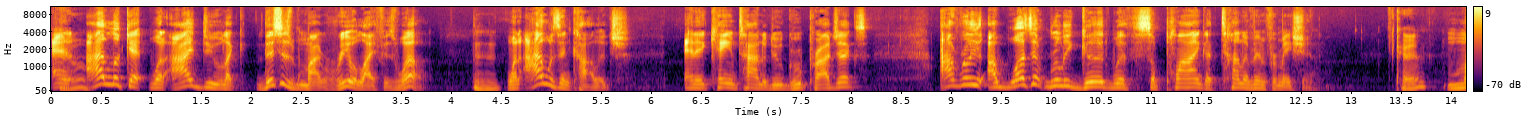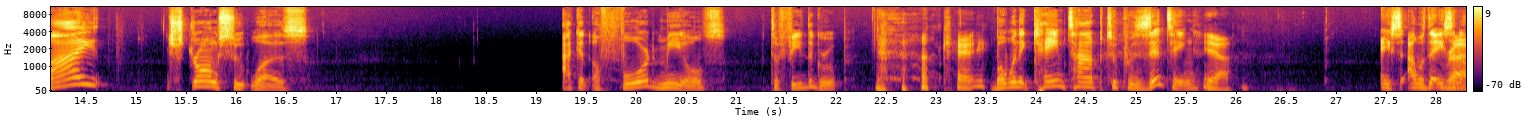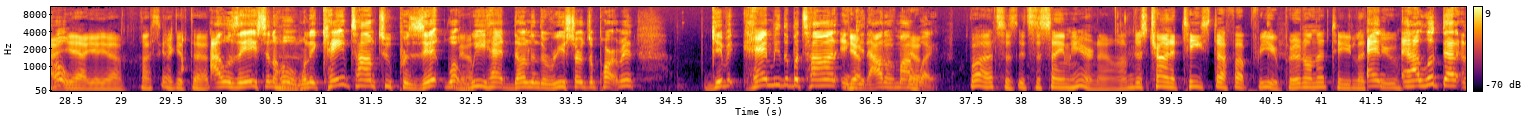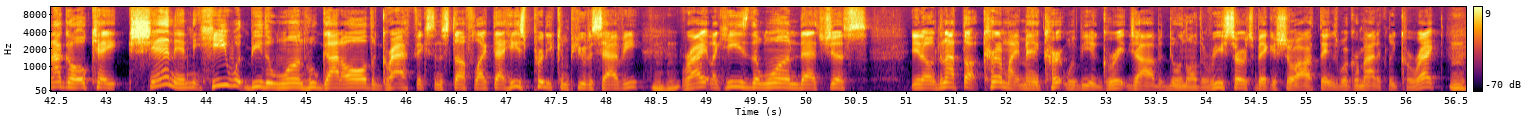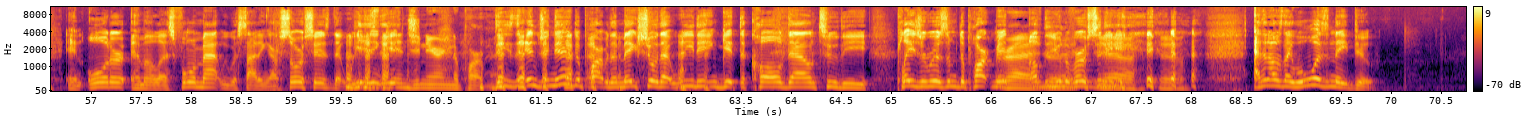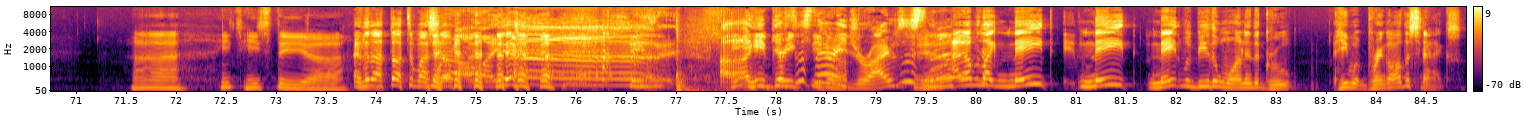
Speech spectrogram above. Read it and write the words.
And Oh. I look at what I do, like this is my real life as well. Mm-hmm. When I was in college and it came time to do group projects, I really I wasn't really good with supplying a ton of information. Okay. My strong suit was I could afford meals to feed the group. Okay. But when it came time to presenting, Yeah. ace, I was the ace in the hole. Yeah. Yeah. Yeah. I, see- I get that. I was the ace in the hole. When it came time to present what Mm-hmm. Yeah. we had done in the research department, give it, hand me the baton and Yep. get out of my Yep. way. Well, it's it's the same here now. I'm just trying to tee stuff up for you. Put it on that tee. Let And, you. and I looked at it and I go, okay, Shannon, he would be the one who got all the graphics and stuff like that. He's pretty computer savvy, Mm-hmm. right? Like he's the one that's just, you know. Then I thought Kurt, I'm like, man, Kurt would be a great job at doing all the research, making sure our things were grammatically correct, Mm. in order, MLS format. We were citing our sources that we didn't the get. engineering department. He's the engineering department to make sure that we didn't get the call down to the plagiarism department Right, of the right. university. Yeah, yeah. and then I was like, well, what does Nate do? Uh, he, he's the. Uh, And then I thought to myself, oh my god! Uh, he, he gets brings- us you there. know. he drives us Yeah. there. and I was like, Nate, Nate, Nate would be the one in the group. He would bring all the snacks.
